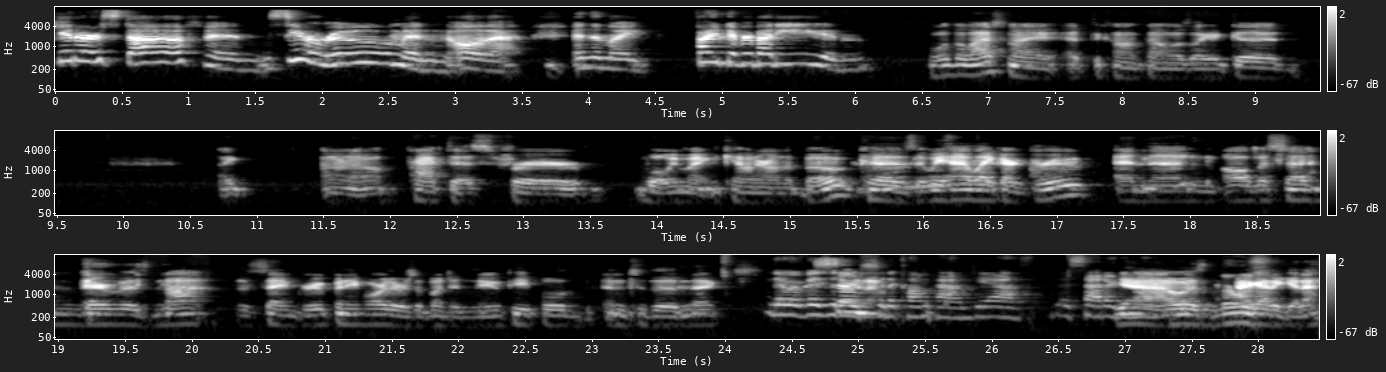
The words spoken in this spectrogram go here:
get our stuff and see her room and all of that. And then like find everybody and well, the last night at the compound was like a good, like, I don't know, practice for what we might encounter on the boat because we had like our group, and then all of a sudden there was not the same group anymore. There was a bunch of new people into the mix. There were visitors So- to the compound. Yeah, the Saturday. Yeah, night. I was. There I gotta get out.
